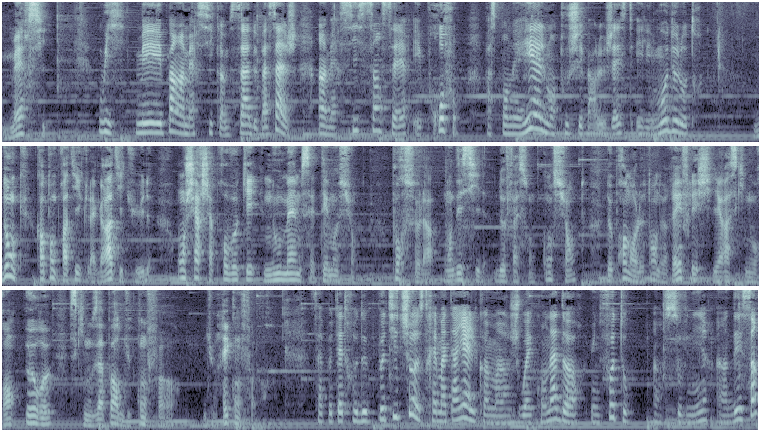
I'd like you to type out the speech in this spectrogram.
merci. Oui, mais pas un merci comme ça de passage, un merci sincère et profond, parce qu'on est réellement touché par le geste et les mots de l'autre. Donc, quand on pratique la gratitude, on cherche à provoquer nous-mêmes cette émotion. Pour cela, on décide de façon consciente de prendre le temps de réfléchir à ce qui nous rend heureux, ce qui nous apporte du confort, du réconfort. Ça peut être de petites choses très matérielles comme un jouet qu'on adore, une photo, un souvenir, un dessin,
